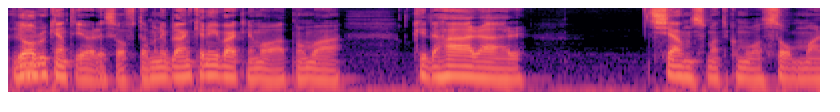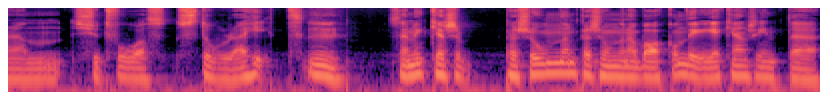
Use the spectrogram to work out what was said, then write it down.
Jag mm. brukar inte göra det så ofta, men ibland kan det ju verkligen vara att man bara, okej okay, det här är, känns som att det kommer vara sommaren 22 stora hit. Mm. Sen är kanske personen, personerna bakom det är kanske inte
